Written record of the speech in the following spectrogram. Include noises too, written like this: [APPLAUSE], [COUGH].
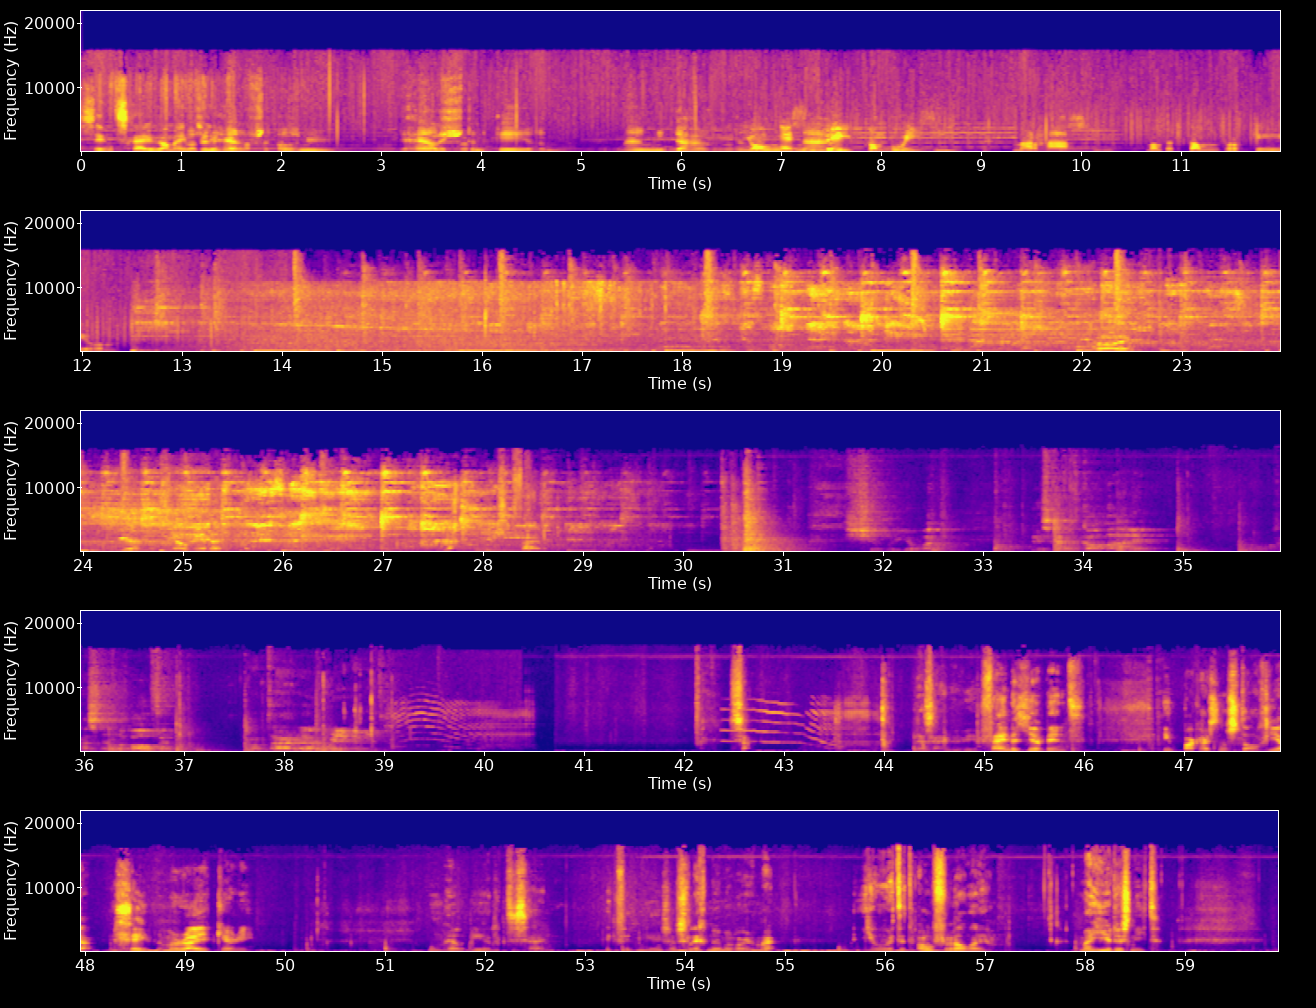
Sinds gij u aan mijn Het was een blik herfst als nu. De herfsten keren, maar niet de harten. Jongens, naar- leef van poëzie. Maar haast u, want het kan verkeren. Hoi. Hier, kom snel binnen. Veilig. Jongen, jongen. Er is echt kalm aan, hè? We gaan snel naar boven, want daar eh, hoor je me niet. Zo. Daar zijn we weer. Fijn dat je er bent. In Pakhuis Nostalgia geen Mariah Carey. Om heel eerlijk te zijn, ik vind het niet eens een slecht nummer hoor, maar je hoort het overal hè. Maar hier dus niet.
